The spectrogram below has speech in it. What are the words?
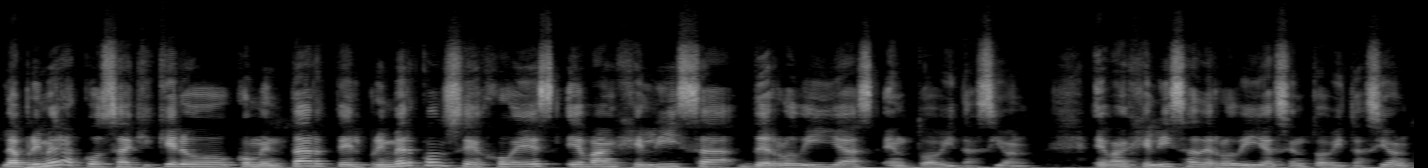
La primera cosa que quiero comentarte, el primer consejo es evangeliza de rodillas en tu habitación evangeliza de rodillas en tu habitación.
